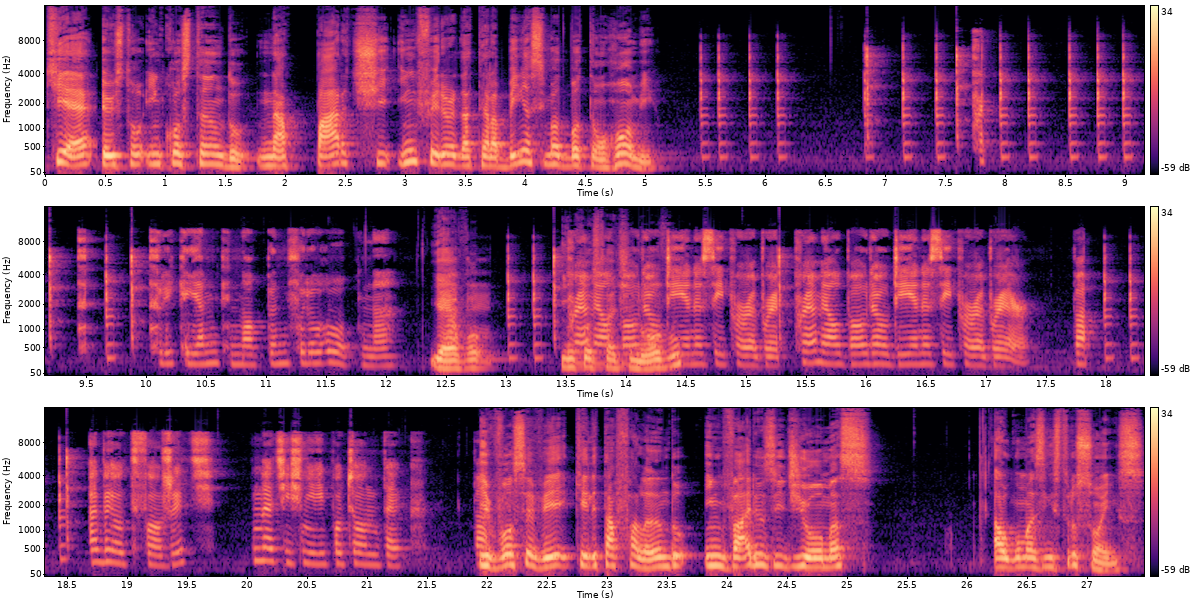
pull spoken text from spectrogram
que é eu estou encostando na parte inferior da tela, bem acima do botão Home, e aí eu vou encostar de novo. Aby otworzyć, naciśnij początek. Tá e você vê que ele tá falando em vários idiomas algumas instruções.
